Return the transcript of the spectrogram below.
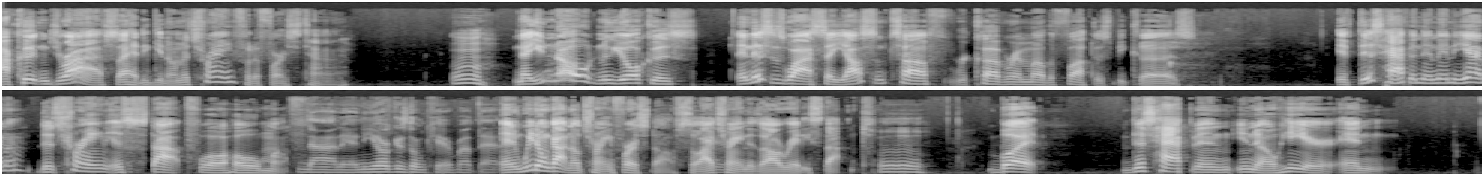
I couldn't drive, so I had to get on the train for the first time. Mm. Now you know New Yorkers, and this is why I say y'all some tough recovering motherfuckers because if this happened in Indiana, the train is stopped for a whole month. Nah, man, New Yorkers don't care about that. And we don't got no train first off, so our train is already stopped. Mm. But this happened, you know, here, and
